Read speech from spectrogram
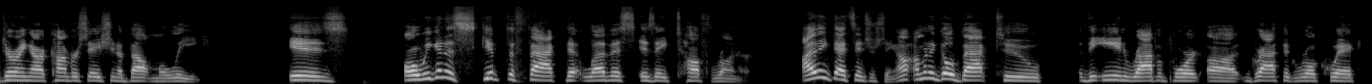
during our conversation about Malik, is are we going to skip the fact that Levis is a tough runner? I think that's interesting. I- am going to go back to the Ian Rapoport uh, graphic real quick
